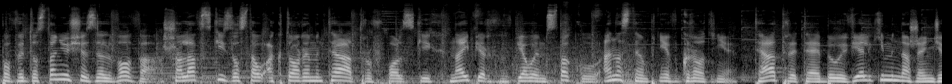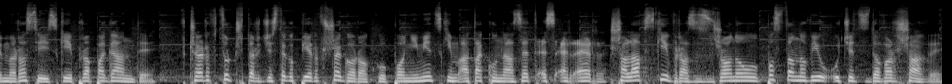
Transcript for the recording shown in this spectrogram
Po wydostaniu się z Lwowa, Szalawski został aktorem teatrów polskich, najpierw w Białymstoku, a następnie w Grodnie. Teatry te były wielkim narzędziem rosyjskiej propagandy. W czerwcu 1941 roku, po niemieckim ataku na ZSRR, Szalawski wraz z żoną postanowił uciec do Warszawy.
